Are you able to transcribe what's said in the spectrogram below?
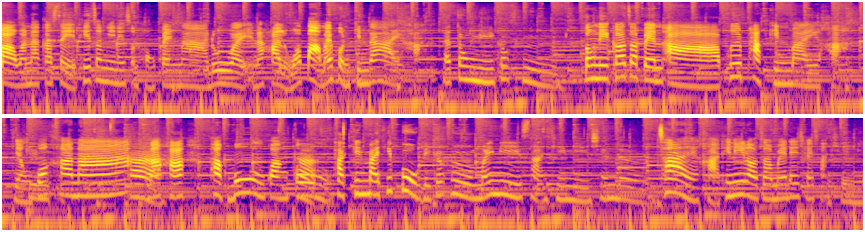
ป่าวรรณเกษตรที่จะมีในส่วนของแปลงนาด้วยนะคะ หรือว่าป่าไม้ผลกินได้ค่ะ และตรงนี้ก็คือ ตรงนี้ก็จะเป็นอ่าพืชผักกินใบค่ะ อย่างพวกคะน้าค่ะนะคะ ผักบุ้งกวางตุ้งผักกินใบที่ปลูกนี่ก็คือไม่มีสารเคมีเช่นเดิม ใช่ค่ะ ที่นี่เราจะไม่ได้ใช้สารเคมี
